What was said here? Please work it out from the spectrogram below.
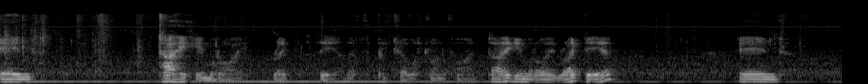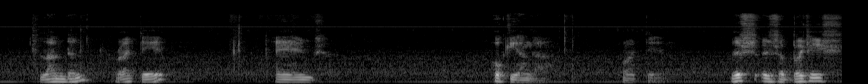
and Taheke Marae right there. That's the picture I was trying to find. Taheke Marae right there and London right there and Hokianga right there. This is a British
